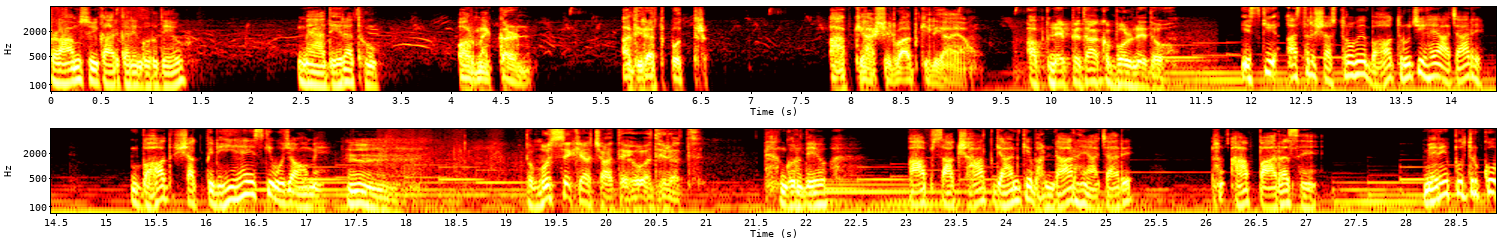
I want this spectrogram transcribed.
प्रणाम स्वीकार करें गुरुदेव। मैं अधीरथ हूँ। और मैं कर्ण अधिरथ पुत्र आपके आशीर्वाद के लिए आया हूँ। अपने पिता को बोलने दो। इसकी अस्त्र शस्त्रों में बहुत रुचि है आचार्य। बहुत शक्ति भी है इसकी भुजाओं में। तो मुझसे क्या चाहते हो अधिरथ? गुरुदेव आप साक्षात ज्ञान के भंडार हैं आचार्य। आप पारस हैं। मेरे पुत्र को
